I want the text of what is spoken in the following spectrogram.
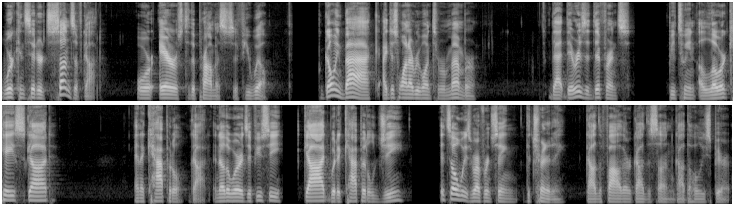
we're considered sons of God or heirs to the promise, if you will. But going back, I just want everyone to remember that there is a difference between a lowercase God and a capital God. In other words, if you see God with a capital G, it's always referencing the Trinity God the Father, God the Son, God the Holy Spirit.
